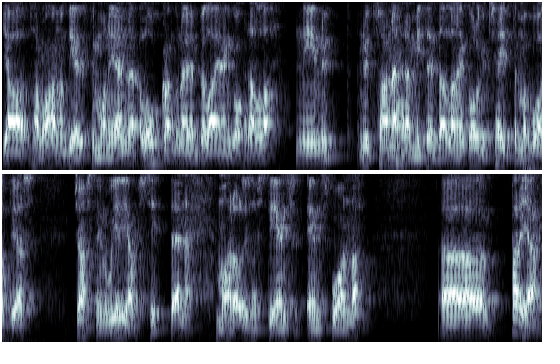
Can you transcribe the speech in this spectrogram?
Ja samahan on tietysti monien loukkaantuneiden pelaajien kohdalla, niin nyt, nyt saa nähdä, miten tällainen 37-vuotias Justin Williams sitten mahdollisesti ens, ensi vuonna öö, pärjää,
